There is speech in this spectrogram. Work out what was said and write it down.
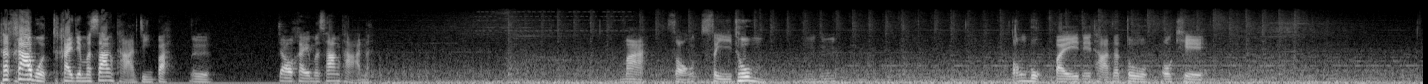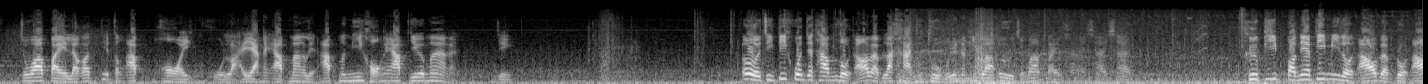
ถ้าฆ่าหมดใครจะมาสร้างฐานจริงปะเออจะเอาใครมาสร้างฐานอะ มาสองสี่ทุ่มต้องบุกไปในฐานศัตรูโอเค จะว่าไปแล้วก็เดี๋ยวต้องอัพหอยโอ้โหหลายอย่างให้อัพมากเลย อัพมันมีของให้อัพเยอะมากอะจริง เออจริงพี่ควรจะทำโหลดเอาแบบราคาถูกๆเลยนะพี่ว่าเออจะว่าไปใช่ใช่ใช่คือพี่ตอนเนี้ยพี่มีโหลดเอาแบบโหลดเอา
